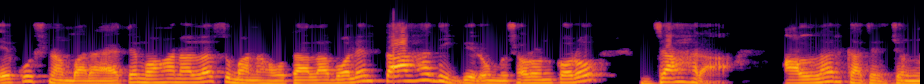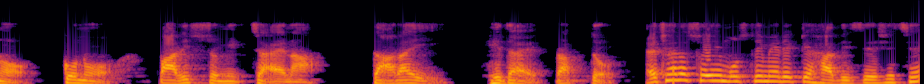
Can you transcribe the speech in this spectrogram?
একুশ নম্বর আয়াতে মহান আল্লাহ সুবহানাহু ওয়া তাআলা বলেন তাহাদিকদের অনুসরণ করো যাহারা আল্লাহর কাজের জন্য কোনো পারিশ্রমিক চায় না, তারাই হৃদায়ত প্রাপ্ত। এছাড়া সহি মুসলিমের একটি হাদিসে এসেছে,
